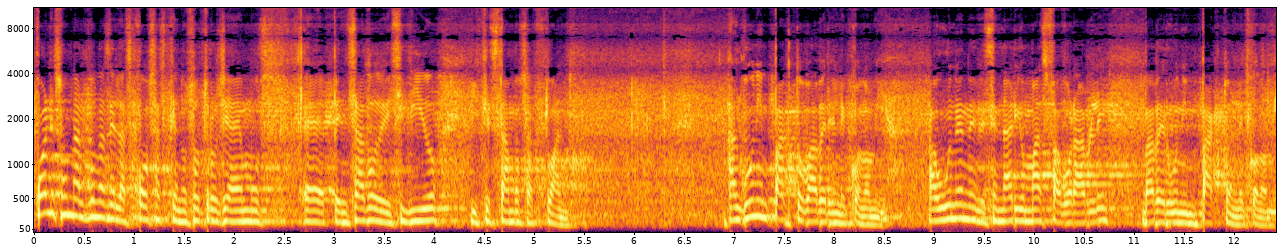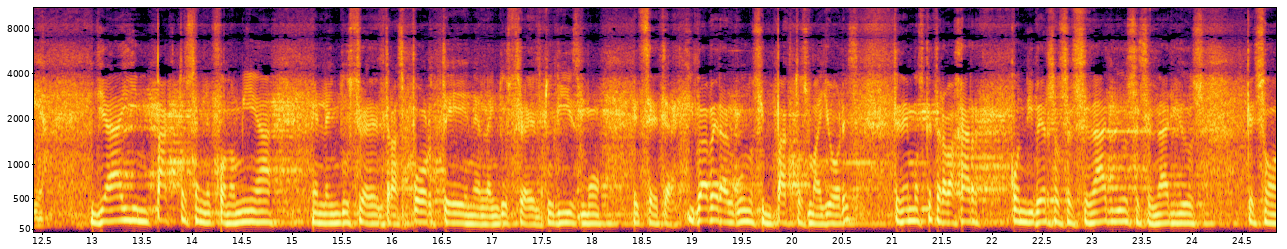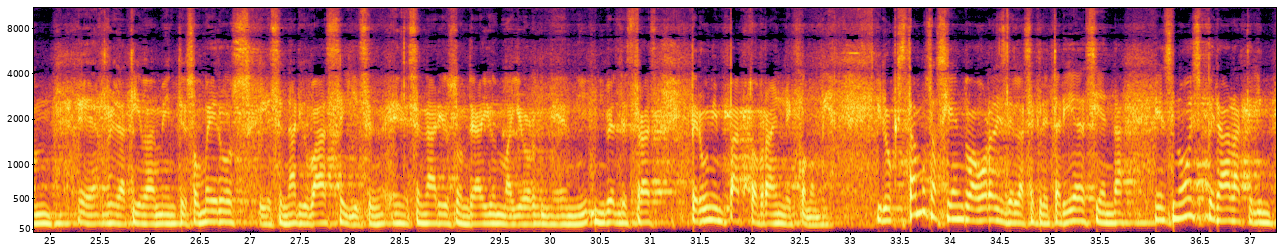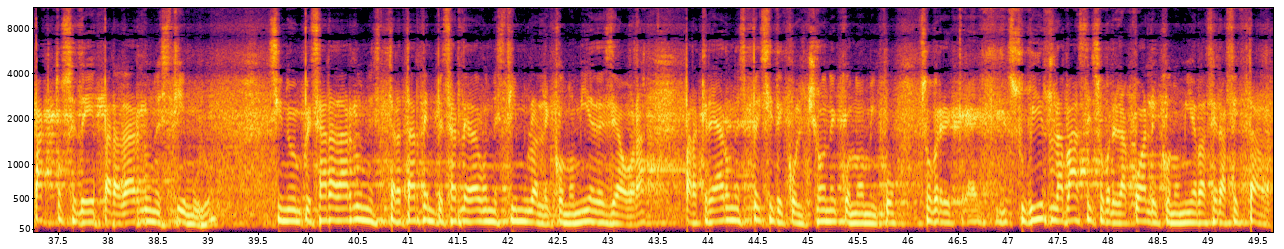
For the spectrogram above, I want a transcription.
¿Cuáles son algunas de las cosas que nosotros ya hemos eh, pensado, decidido y que estamos actuando? Algún impacto va a haber en la economía. Aún en el escenario más favorable va a haber un impacto en la economía. Ya hay impactos en la economía en la industria del transporte, en la industria del turismo, etcétera. Y va a haber algunos impactos mayores. Tenemos que trabajar con diversos escenarios, escenarios que son eh, relativamente someros, el escenario base y escenarios donde hay un mayor eh, nivel de estrés, pero un impacto habrá en la economía. Y lo que estamos haciendo ahora desde la Secretaría de Hacienda es no esperar a que el impacto se dé para darle un estímulo, sino empezar a darle un, tratar de empezarle a dar un estímulo a la economía desde ahora para crear una especie de colchón económico sobre eh, subir la base sobre la cual la economía va a ser afectada.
